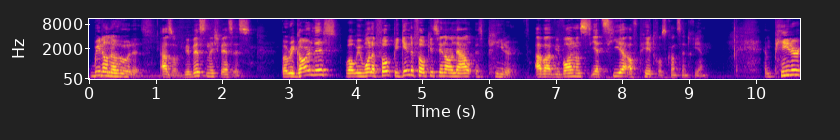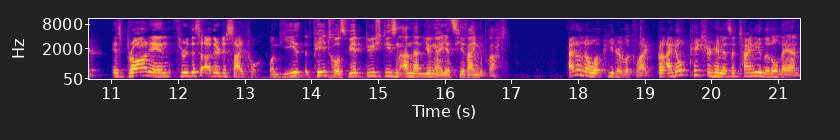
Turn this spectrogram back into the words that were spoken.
we don't know who it is. Also, wir wissen nicht, wer es ist. But regardless, what we want to begin to focus in on now is Peter. Aber wir wollen uns jetzt hier auf Petrus konzentrieren. And Peter is brought in through this other disciple. Und Je Petrus wird durch diesen anderen Jünger jetzt hier reingebracht. I don't know what Peter looked like, but I don't picture him as a tiny little man.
